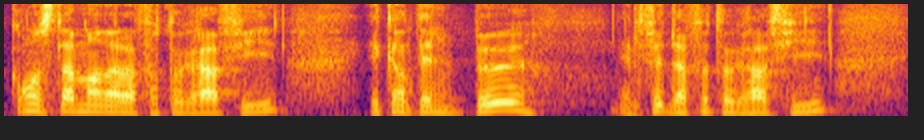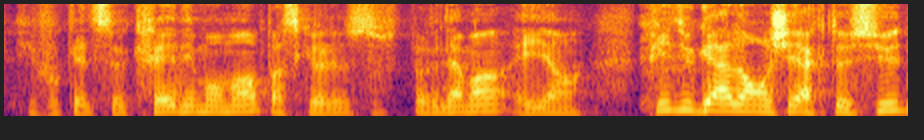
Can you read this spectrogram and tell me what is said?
constamment dans la photographie. Et quand elle peut, elle fait de la photographie. Il faut qu'elle se crée des moments parce que, évidemment, ayant pris du galon chez Actes Sud,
